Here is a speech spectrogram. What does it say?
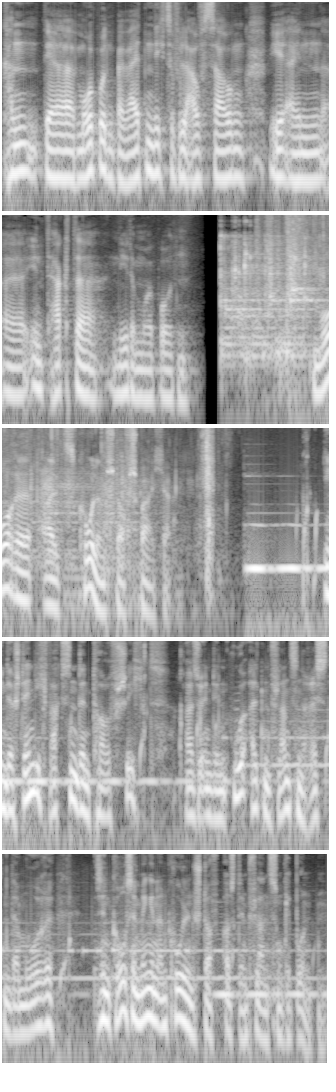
kann der Moorboden bei weitem nicht so viel aufsaugen wie ein äh, intakter Niedermoorboden. Moore als Kohlenstoffspeicher. In der ständig wachsenden Torfschicht, also in den uralten Pflanzenresten der Moore, sind große Mengen an Kohlenstoff aus den Pflanzen gebunden.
